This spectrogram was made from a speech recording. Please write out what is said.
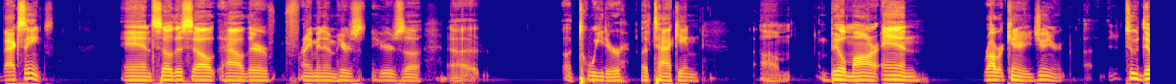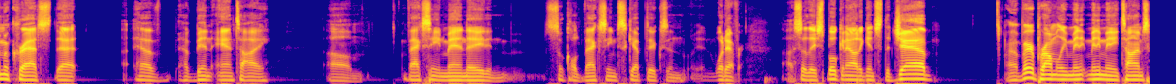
vaccines. And so this is how they're framing him. Here's here's a, a, a tweeter attacking um, Bill Maher and Robert Kennedy Jr., two Democrats that have have been anti um, vaccine mandate and so-called vaccine skeptics and, and whatever. Uh, so they've spoken out against the jab uh, very prominently many, many, many times.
